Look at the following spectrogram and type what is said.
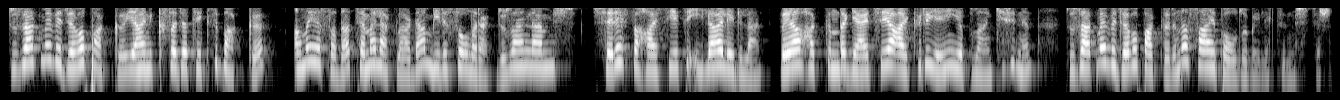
Düzeltme ve cevap hakkı yani kısaca tekzip hakkı anayasada temel haklardan birisi olarak düzenlenmiş, şeref ve haysiyeti ihlal edilen veya hakkında gerçeğe aykırı yayın yapılan kişinin düzeltme ve cevap haklarına sahip olduğu belirtilmiştir.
